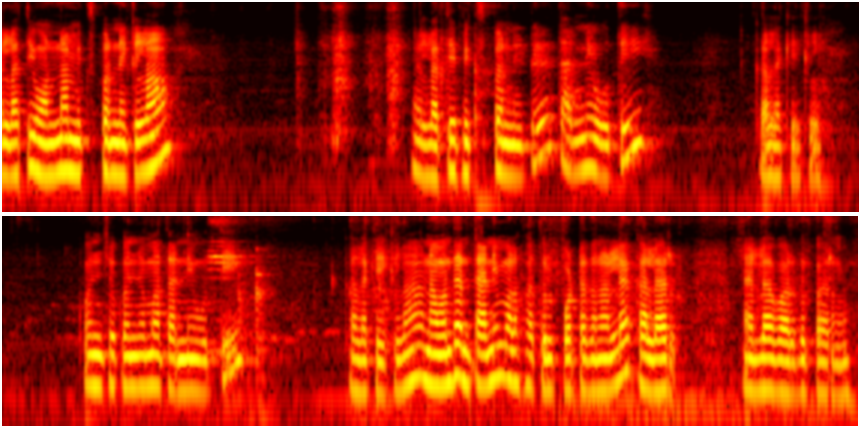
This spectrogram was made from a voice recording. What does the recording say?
எல்லாத்தையும் ஒன்றா மிக்ஸ் பண்ணிக்கலாம். எல்லாத்தையும் மிக்ஸ் பண்ணிவிட்டு தண்ணி ஊற்றி கலக்கிக்கலாம். கொஞ்சம் கொஞ்சமாக தண்ணி ஊற்றி கலக்கிக்கலாம். நான் வந்து அந்த தனி மிளகாத்தூள் போட்டதுனால கலர் நல்லா வருது பாருங்கள்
